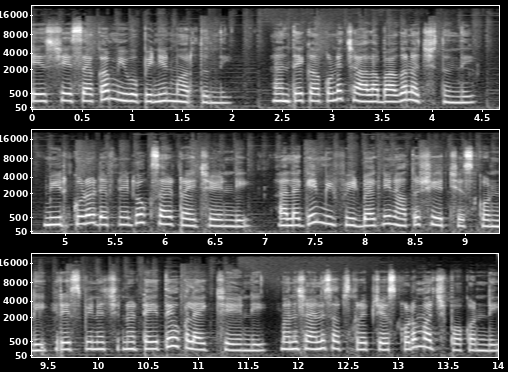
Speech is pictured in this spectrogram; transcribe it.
టేస్ట్ చేశాక మీ ఒపీనియన్ మారుతుంది. అంతేకాకుండా చాలా బాగా నచ్చుతుంది. మీరు కూడా డెఫినెట్గా ఒకసారి ట్రై చేయండి. అలాగే మీ ఫీడ్బ్యాక్ని నాతో షేర్ చేసుకోండి. రెసిపీ నచ్చినట్టయితే ఒక లైక్ చేయండి. మన ఛానల్ సబ్స్క్రైబ్ చేసుకోవడం మర్చిపోకండి.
